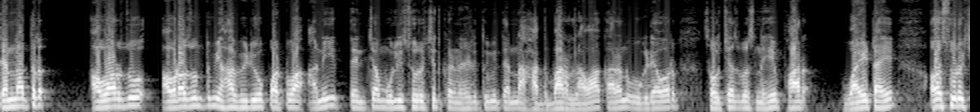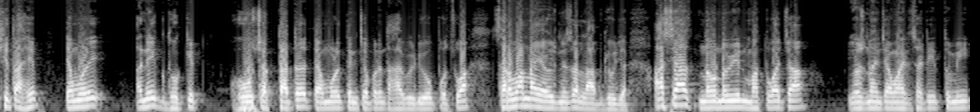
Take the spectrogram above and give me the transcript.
त्यांना तर आवर्जो आवर्जून तुम्ही हा व्हिडिओ पाठवा आणि त्यांच्या मुली सुरक्षित करण्यासाठी तुम्ही त्यांना हातभार लावा. कारण उघड्यावर शौचास बसणं हे फार वाईट आहे असुरक्षित आहे. त्यामुळे अनेक धोके होऊ शकतात. त्यामुळे त्यांच्यापर्यंत हा व्हिडिओ पोचवा. सर्वांना या योजनेचा लाभ घेऊ द्या. अशाच नवनवीन महत्त्वाच्या योजनांच्या माहितीसाठी तुम्ही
